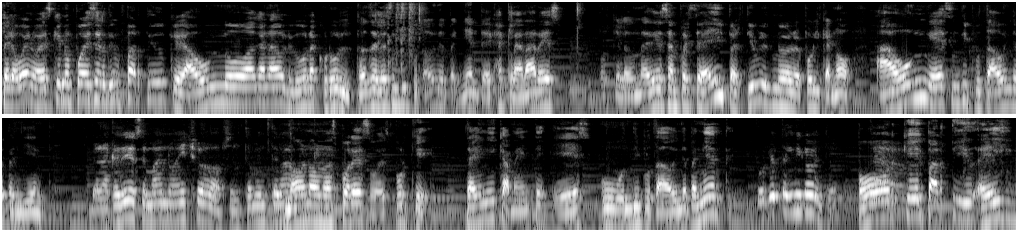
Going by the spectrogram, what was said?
Pero bueno, es que no puede ser de un partido que aún no ha ganado ninguna curul. Entonces él es un diputado independiente. Deja aclarar eso. Porque los medios se han puesto, ¡Ey, Partido de Nueva República! No, aún es un diputado independiente. ¿Verdad que ese mae no ha hecho absolutamente nada? No, no, no es por eso. Es porque técnicamente es un diputado independiente. ¿Por qué técnicamente? Porque el partido, él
